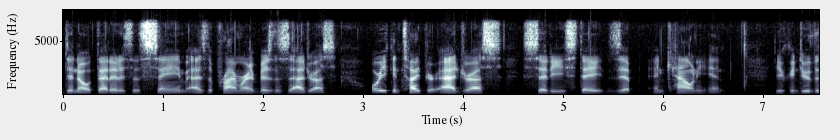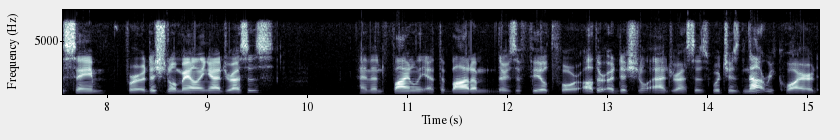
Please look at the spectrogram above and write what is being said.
denote that it is the same as the primary business address, or you can type your address, city, state, zip, and county in. You can do the same for additional mailing addresses. And then finally at the bottom there's a field for other additional addresses which is not required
